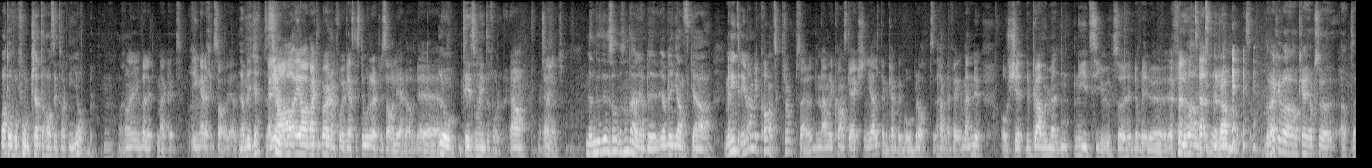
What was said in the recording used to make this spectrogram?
Och att de får fortsätta ha sitt fucking jobb. Ja, det är ju väldigt märkligt. Inga repressalier. Jag blir Eller jättesur. ja, ja, Michael Burnham får ju ganska stora repressalier då. Eh, Jo, tills hon inte får det. Ja. Är det lugnt. Men det, det är så, sånt där jag blir. Jag blir ganska... Men är inte det en amerikansk trop så här? Den amerikanska actionhjälten kan begå brott, hamna i fängelse. Men nu, oh shit, the government needs you. Så då blir du förlåten. Rambo liksom. Det verkar vara okej också att, eh,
